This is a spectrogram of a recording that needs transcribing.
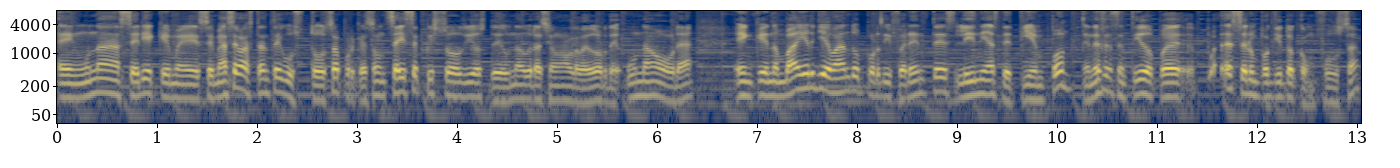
en una serie que se me hace bastante gustosa porque son seis episodios de una duración alrededor de una hora en que nos va a ir llevando por diferentes líneas de tiempo. En ese sentido puede, puede ser un poquito confusa.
